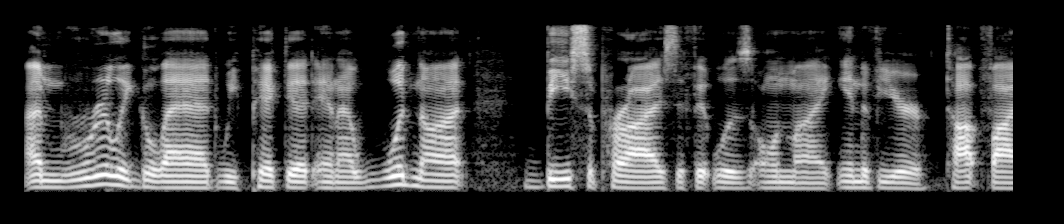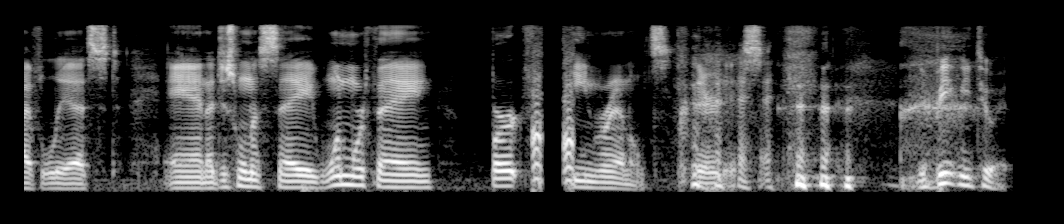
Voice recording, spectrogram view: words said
I'm really glad we picked it, and I would not be surprised if it was on my end of year top five list. And I just want to say one more thing Burt fing Reynolds. There it is. You beat me to it.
